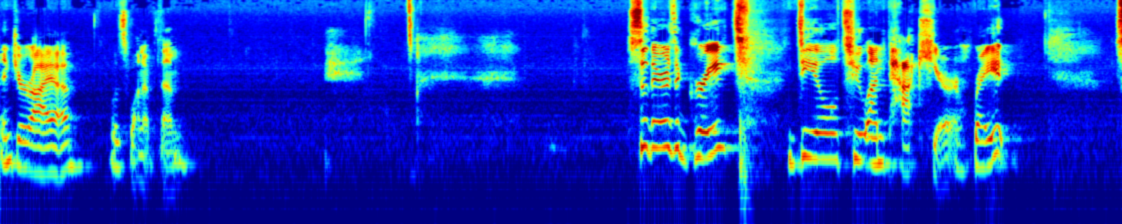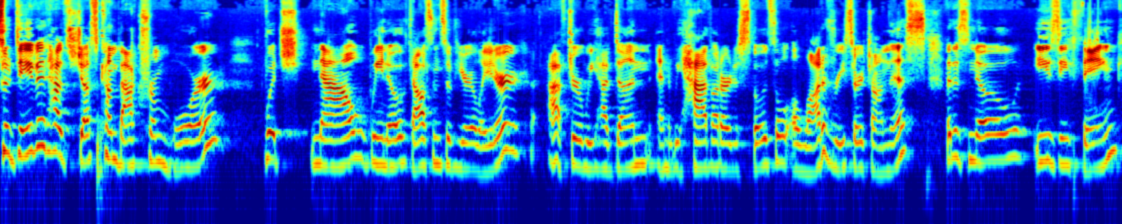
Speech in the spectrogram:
and Uriah was one of them. So there is a great deal to unpack here, right? So David has just come back from war, which now we know thousands of years later, after we have done and we have at our disposal a lot of research on this, that is no easy thing,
